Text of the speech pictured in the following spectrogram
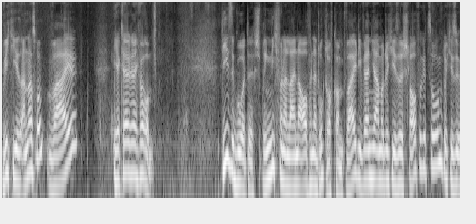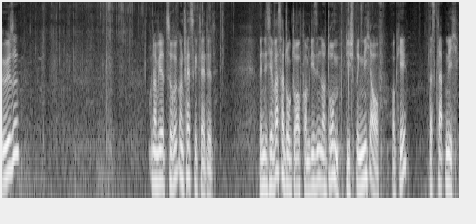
wichtig ist andersrum, weil, ich erkläre gleich warum. Diese Gurte springen nicht von alleine auf, wenn der Druck drauf kommt, weil die werden hier einmal durch diese Schlaufe gezogen, durch diese Öse und dann wieder zurück und festgeklettet. Wenn jetzt hier Wasserdruck drauf kommt, die sind noch drum, die springen nicht auf, okay? Das klappt nicht.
